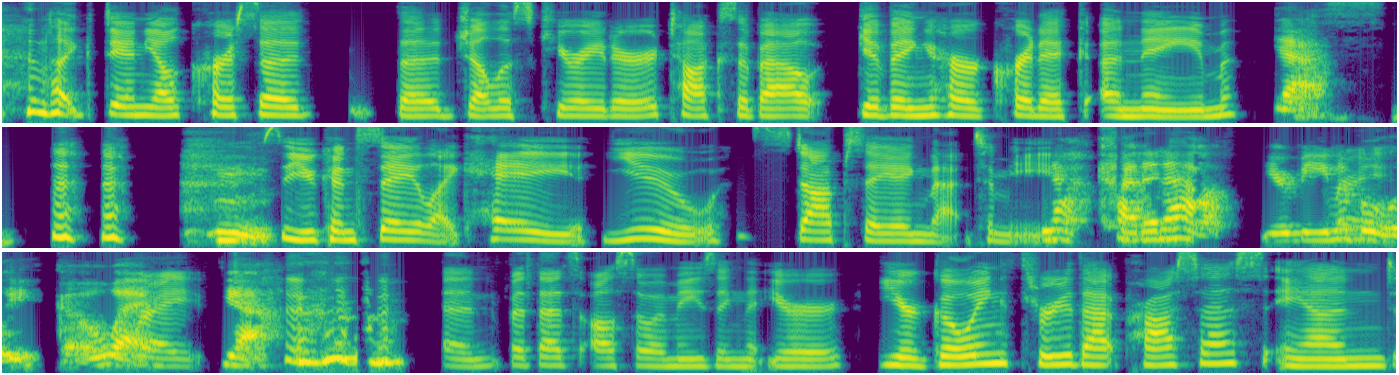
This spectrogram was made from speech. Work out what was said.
like Danielle Krysa, the jealous curator, talks about giving her critic a name. Yes. Mm. So you can say like, "Hey, you, stop saying that to me." Yeah, cut it out. You're being right. a bully. Go away. Right. Yeah. and but that's also amazing that you're you're going through that process and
